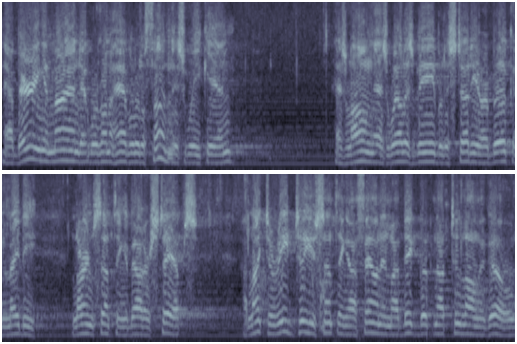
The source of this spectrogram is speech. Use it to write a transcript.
now bearing in mind that we're going to have a little fun this weekend, as long as well as be able to study our book and maybe learn something about our steps, I'd like to read to you something I found in my big book not too long ago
